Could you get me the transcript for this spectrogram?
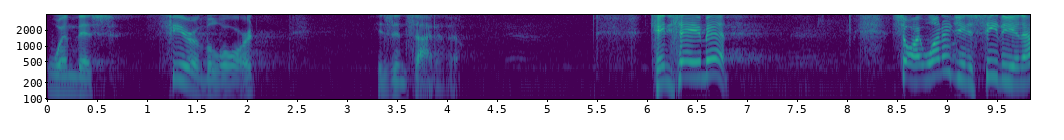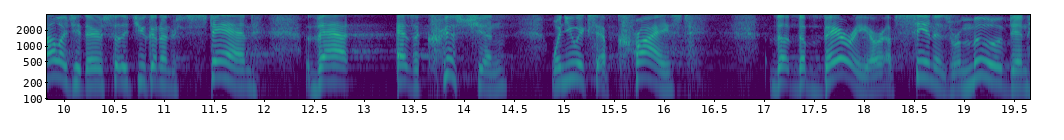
when this fear of the Lord is inside of them. Can you say amen? So I wanted you to see the analogy there so that you can understand that as a Christian, when you accept Christ, the, the barrier of sin is removed, and,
